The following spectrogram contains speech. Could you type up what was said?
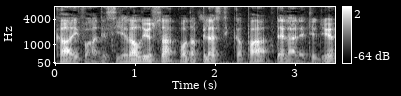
K ifadesi yer alıyorsa o da plastik kapağa delalet ediyor.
